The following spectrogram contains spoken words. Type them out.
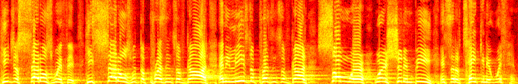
he just settles with it. He settles with the presence of God and he leaves the presence of God somewhere where it shouldn't be instead of taking it with him.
